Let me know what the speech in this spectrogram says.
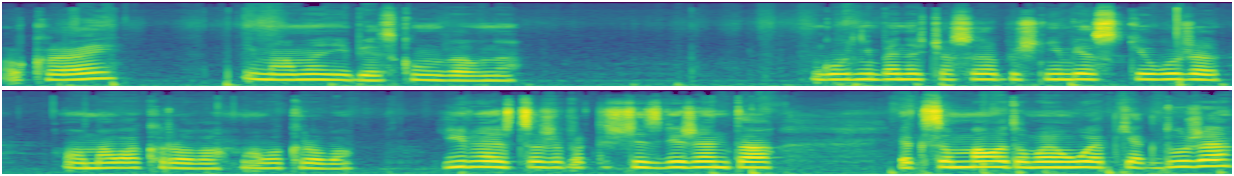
Okej. I mamy niebieską wełnę. Głównie będę chciał sobie robić niebieskie łyże. O, mała krowa, mała krowa. Dziwne jest to, że praktycznie zwierzęta, jak są małe, to mają łeb jak duże,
